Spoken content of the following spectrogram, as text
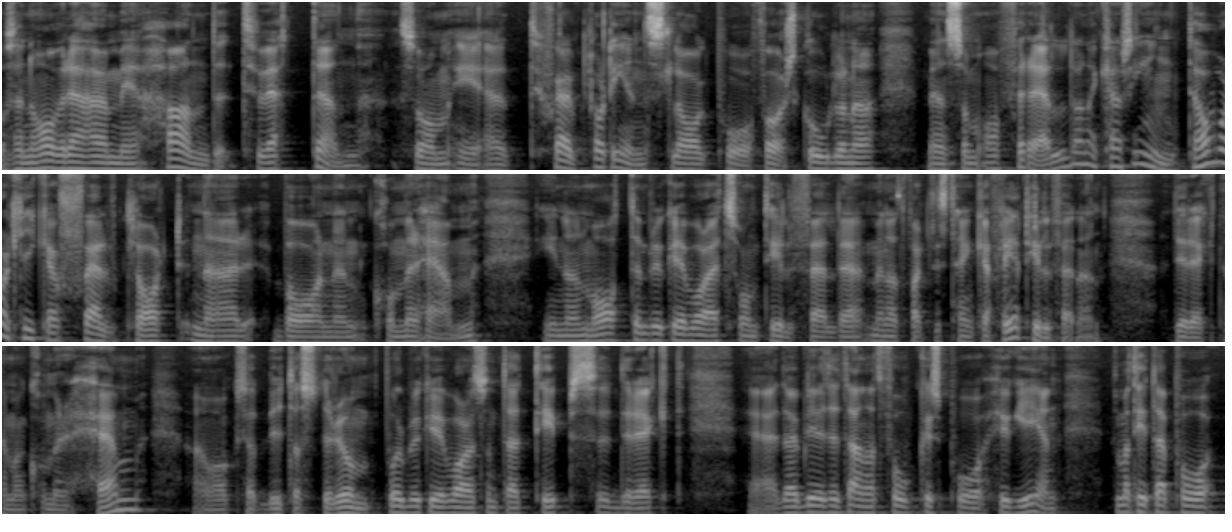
Och sen har vi det här med handtvätten som är ett självklart inslag på förskolorna. Men som av föräldrarna kanske inte har varit lika självklart när barnen kommer hem. Innan maten brukar ju vara ett sånt tillfälle men att faktiskt tänka fler tillfällen. Direkt när man kommer hem. Och också att byta strumpor brukar ju vara ett sånt där tips direkt. Eh, det har blivit ett annat fokus på hygien. När man tittar på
